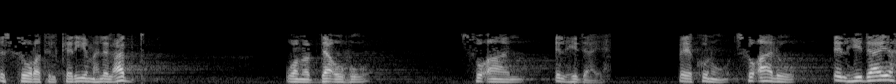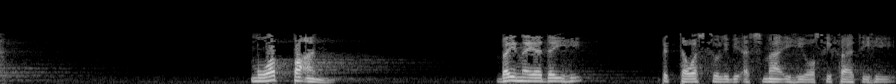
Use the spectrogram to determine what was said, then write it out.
السورة الكريمة للعبد ومبدأه سؤال الهداية. فيكون سؤال الهداية موطئا بين يديه بالتوسل بأسمائه وصفاته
